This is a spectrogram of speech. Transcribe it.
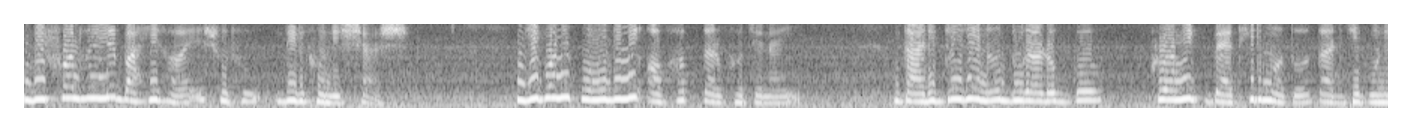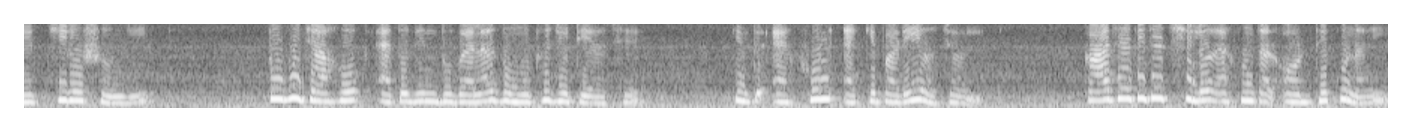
বিফল হইলে বাহির হয় শুধু দীর্ঘ নিঃশ্বাস। জীবনে কোনোদিনই অভাব তার ঘোচে নাই। দারিদ্র যেন দুরারোগ্য, ক্রনিক ব্যাধির মতো তার জীবনের চিরসঙ্গী। তবু যা হোক, এতদিন দুবেলা দুমুঠো জুটিয়াছে কিন্তু এখন একেবারেই অচল। কাজ আগে যা ছিল, এখন তার অর্ধেকও নাই।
